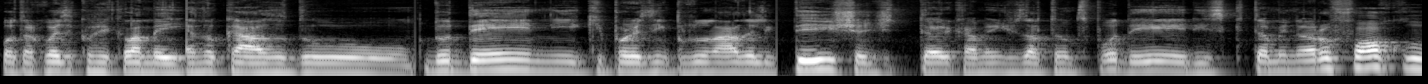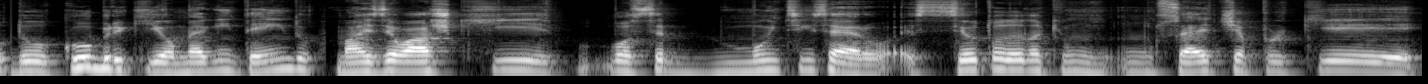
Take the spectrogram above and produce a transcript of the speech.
outra coisa que eu reclamei é no caso do do Danny, que por exemplo, do nada ele deixa de teoricamente usar tantos poderes, que também não era o foco do Kubrick, eu mega entendo, mas eu acho que vou ser muito sincero, se eu tô dando aqui um, um 7 é porque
